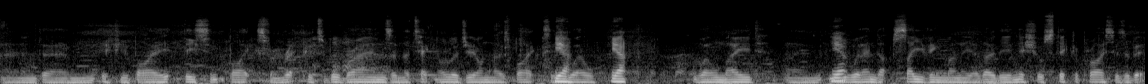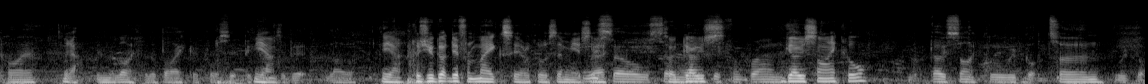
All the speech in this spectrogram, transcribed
And um, if you buy decent bikes from reputable brands and the technology on those bikes is Yeah. well Yeah. well made, um, Yeah. you will end up saving money. Although the initial sticker price is a bit higher, Yeah. in the life of the bike, of course, it becomes a bit lower. Yeah. Because you've got different makes here, of course, haven't you? we So sell seven or Ghost- different brands. Go Cycle, Gocycle, we've got Tern, we've got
